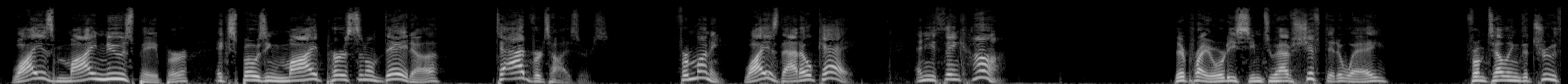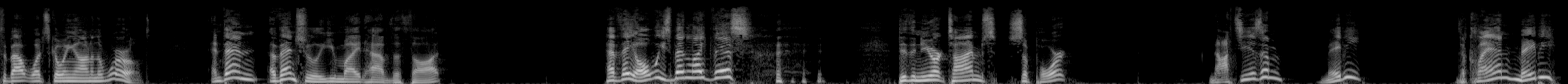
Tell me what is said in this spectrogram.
Why is my newspaper exposing my personal data to advertisers for money? Why is that okay? And you think, huh, their priorities seem to have shifted away from telling the truth about what's going on in the world. And then eventually you might have the thought have they always been like this? Did the New York Times support Nazism? Maybe. The Klan? Maybe.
